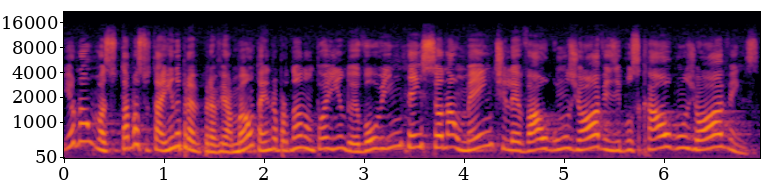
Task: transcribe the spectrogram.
Eu não, mas, tá, mas tu está indo para ver a mão? Está indo para. Não, não estou indo. Eu vou intencionalmente levar alguns jovens e buscar alguns jovens.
